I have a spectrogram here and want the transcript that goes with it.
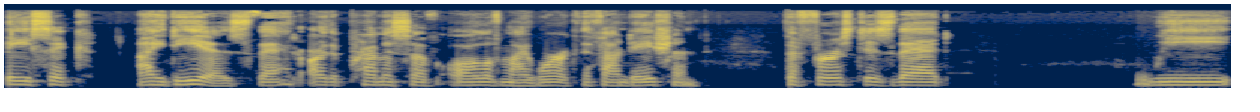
basic ideas that are the premise of all of my work, the foundation. The first is that we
